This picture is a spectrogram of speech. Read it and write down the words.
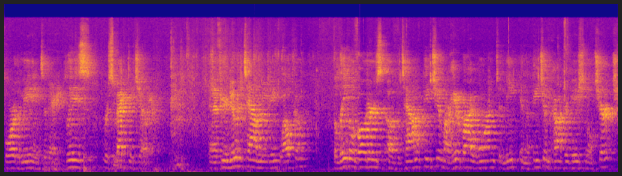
for the meeting today. Please respect each other. And if you're new to town meeting, welcome. The legal voters of the town of Peacham are hereby warned to meet in the Peacham Congregational Church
